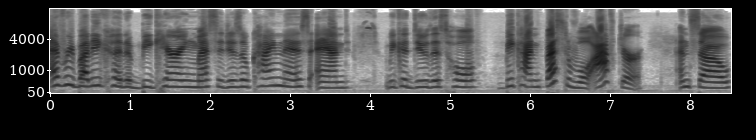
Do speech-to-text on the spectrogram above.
everybody could be carrying messages of kindness and we could do this whole Be Kind festival after. And so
